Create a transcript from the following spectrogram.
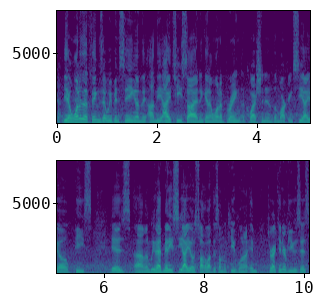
yeah, one of the things that we've been seeing on the, on the IT side, and again, I want to bring a question into the marketing CIO piece, is, um, and we've had many CIOs talk about this on theCUBE when I, in direct interviews, is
